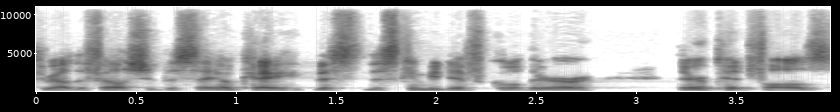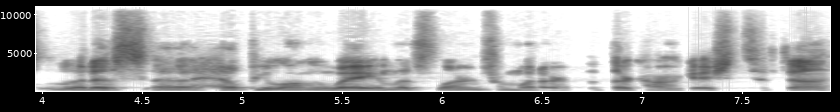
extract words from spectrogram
throughout the fellowship to say, okay, this this can be difficult. There are there are pitfalls. Let us uh, help you along the way, and let's learn from what our what their congregations have done.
